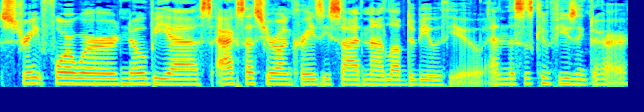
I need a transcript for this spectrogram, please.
straightforward, no BS, access your own crazy side, and I'd love to be with you. And this is confusing to her.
